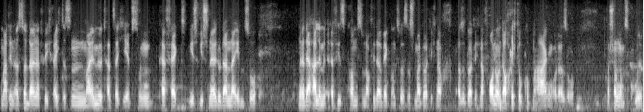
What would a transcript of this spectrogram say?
Martin Österdahl natürlich recht, ist in Malmö tatsächlich jetzt so perfekt, wie, wie schnell du dann da eben so äh, der Halle mit Öffis kommst und auch wieder weg und so. Das ist schon mal deutlich nach, also deutlich nach vorne und auch Richtung Kopenhagen oder so. Ist schon ganz cool.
